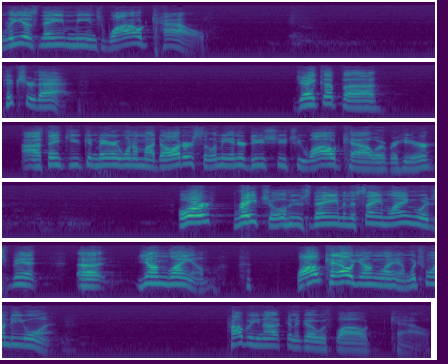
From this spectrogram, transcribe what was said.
Leah's name means wild cow. Picture that. Jacob, uh, I think you can marry one of my daughters, so let me introduce you to Wild Cow over here. Or Rachel, whose name in the same language meant uh, young lamb. Wild cow, young lamb. Which one do you want? Probably not going to go with wild cow.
